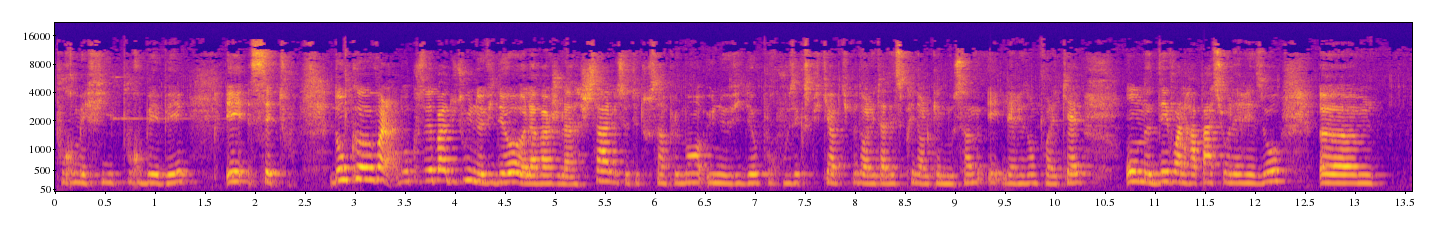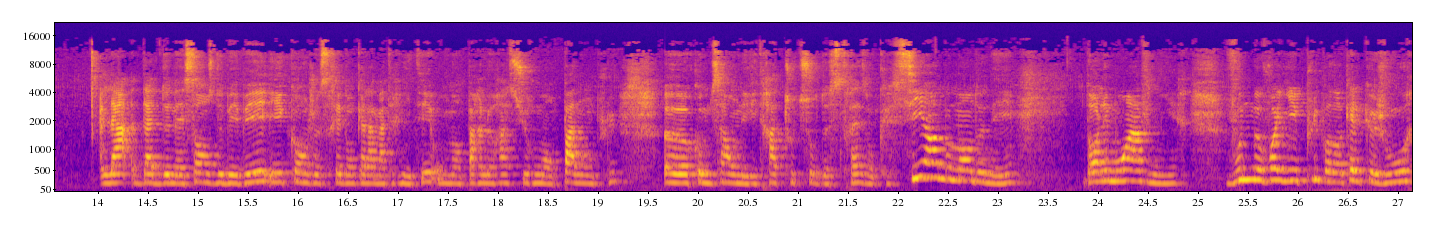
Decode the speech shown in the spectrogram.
pour mes filles, pour bébé et c'est tout. Donc euh, voilà, donc n'est pas du tout une vidéo euh, lavage de linge sale, c'était tout simplement une vidéo pour vous expliquer un petit peu dans l'état d'esprit dans lequel nous sommes et les raisons pour lesquelles on ne dévoilera pas sur les réseaux la date de naissance de bébé et quand je serai donc à la maternité. On n'en parlera sûrement pas non plus. Comme ça on évitera toutes sortes de stress. Donc si à un moment donné dans les mois à venir, vous ne me voyez plus pendant quelques jours,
